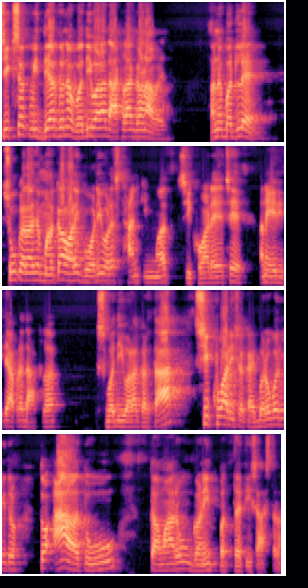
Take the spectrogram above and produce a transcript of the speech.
શિક્ષક વિદ્યાર્થીઓને વધીવાળા દાખલા ગણાવે અને બદલે શું કરે છે? મણકાવાળી ઘોડી વડે સ્થાન કિંમત શીખવાડે છે અને એ રીતે આપણે દાખલા સ્વદીવાળા કરતા શીખવાડી શકાય. બરોબર મિત્રો? તો આ હતું તમારું ગણિત પદ્ધતિ શાસ્ત્ર.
